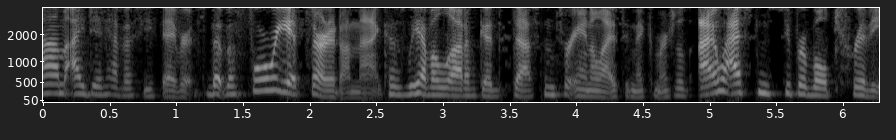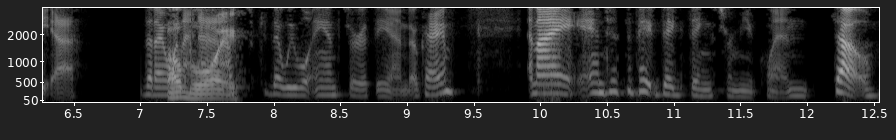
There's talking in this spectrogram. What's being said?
Um, I did have a few favorites, but before we get started on that, because we have a lot of good stuff since we're analyzing the commercials, I have some Super Bowl trivia that I want to oh ask that we will answer at the end. Okay, and I anticipate big things from you, Quinn. So,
